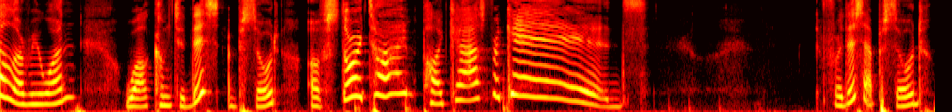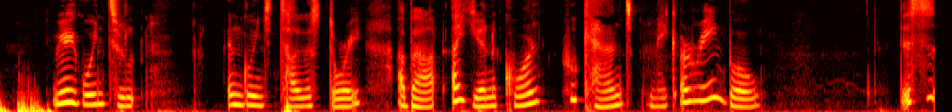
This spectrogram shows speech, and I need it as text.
Hello, everyone. Welcome to this episode of Storytime Podcast for Kids. For this episode, we're going to I'm going to tell you a story about a unicorn who can't make a rainbow. This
